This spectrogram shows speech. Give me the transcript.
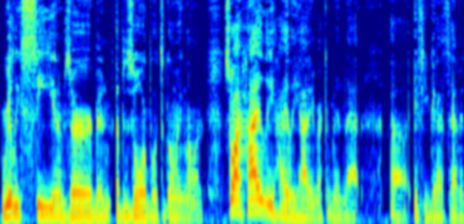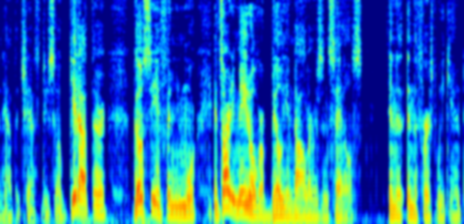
really see and observe and absorb what's going on. So I highly, highly, highly recommend that. Uh, if you guys haven't had the chance to do so, get out there, go see Infinity War. It's already made over a billion dollars in sales in the in the first weekend.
